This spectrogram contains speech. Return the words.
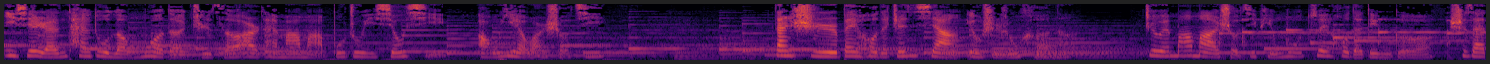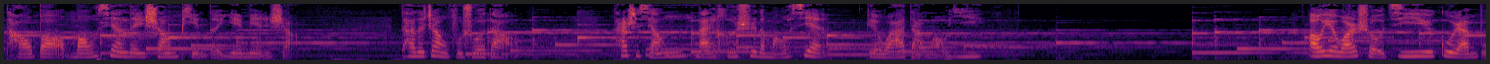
一些人态度冷漠地指责二胎妈妈不注意休息、熬夜玩手机，但是背后的真相又是如何呢？这位妈妈手机屏幕最后的定格是在淘宝毛线类商品的页面上。她的丈夫说道：“她是想买合适的毛线给娃打毛衣。”熬夜玩手机固然不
